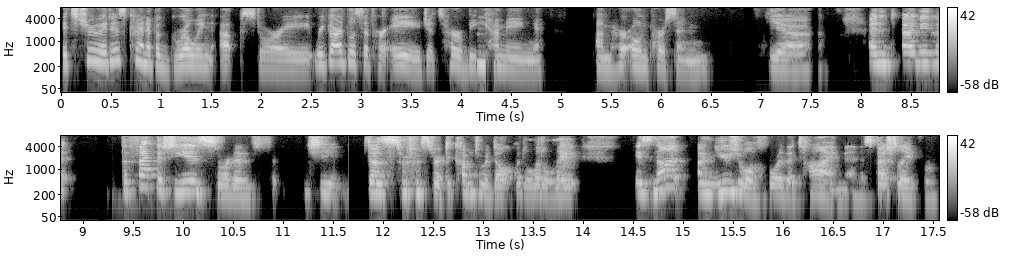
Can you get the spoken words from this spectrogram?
it's true. It is kind of a growing up story, regardless of her age. It's her mm-hmm. becoming um, her own person yeah. And I mean, the fact that she is sort of, she does sort of start to come to adulthood a little late is not unusual for the time, and especially for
